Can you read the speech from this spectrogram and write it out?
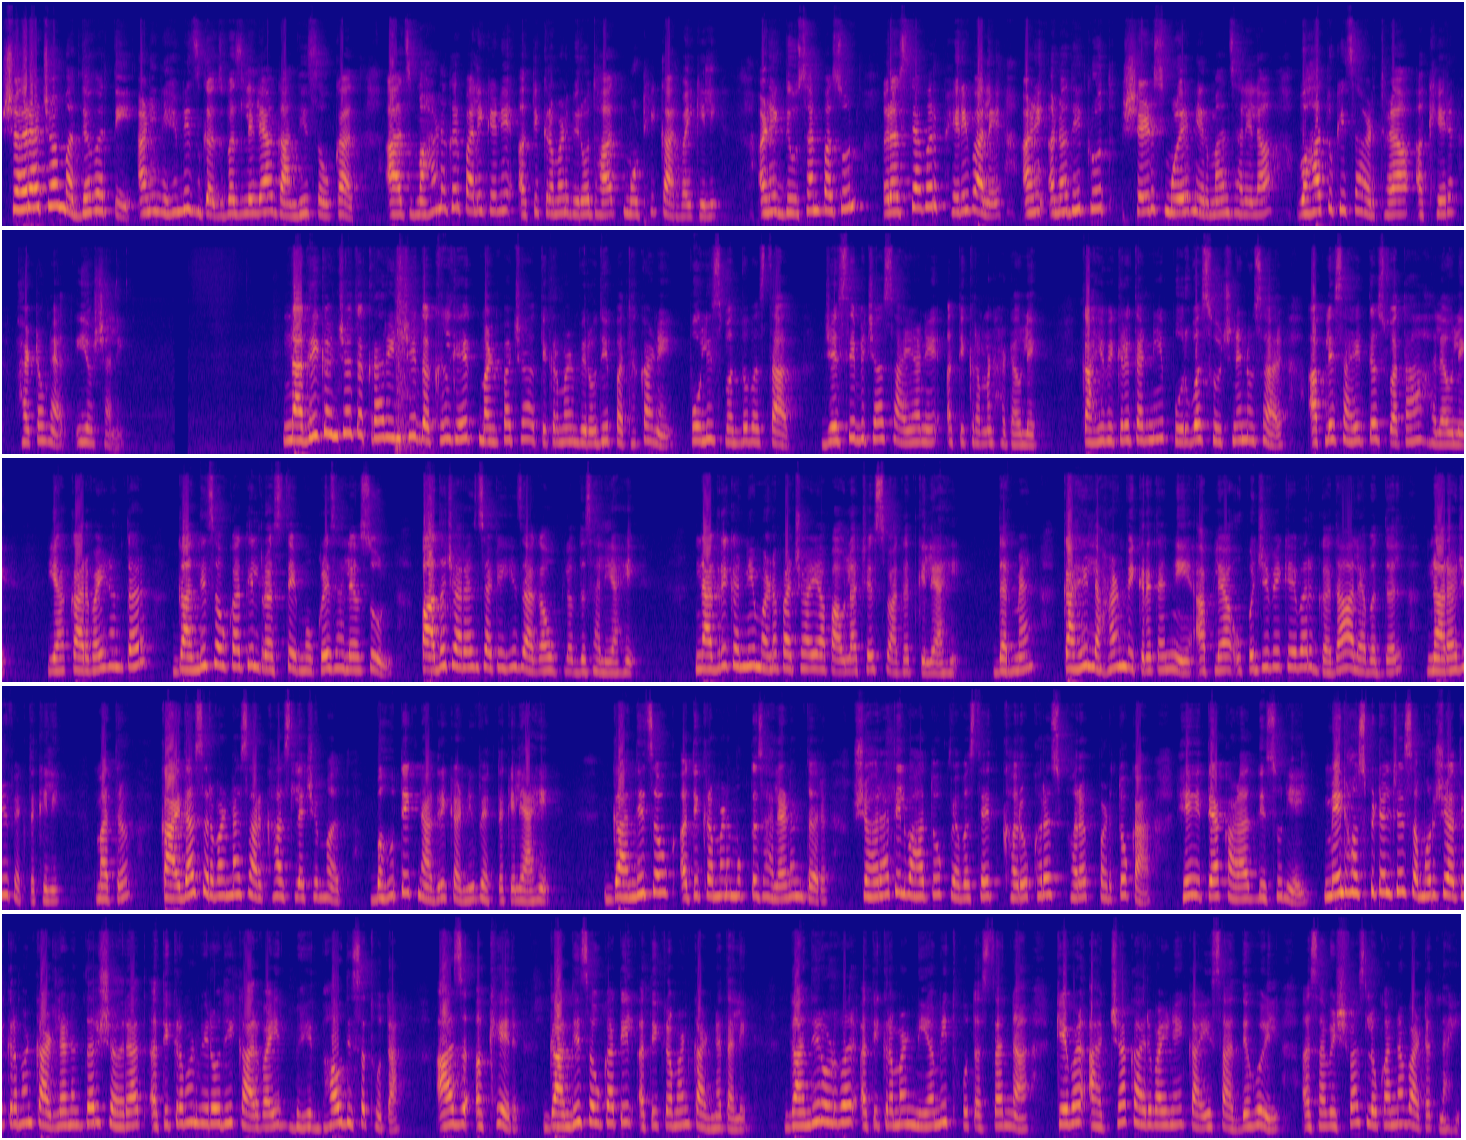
शहराच्या मध्यवर्ती आणि नेहमीच गजबजलेल्या गांधी चौकात आज महानगरपालिकेने अतिक्रमण विरोधात मोठी कारवाई केली. अनेक दिवसांपासून रस्त्यावर फेरीवाले आणि अनधिकृत शेड्समुळे निर्माण झालेला वाहतुकीचा अडथळा अखेर हटवण्यात यश आले. नागरिकांच्या तक्रारींची दखल घेत मंडपाच्या अतिक्रमण विरोधी पथकाने पोलीस बंदोबस्तात जेसीबीच्या साहाय्याने अतिक्रमण हटवले. काही विक्रेत्यांनी पूर्वसूचनेनुसार आपले साहित्य स्वतः हलवले. या कारवाईनंतर गांधी चौकातील रस्ते मोकळे झाले असून पादचाऱ्यांसाठी ही जागा उपलब्ध झाली आहे. नागरिकांनी मनपाच्या या पावलाचे स्वागत केले आहे. दरम्यान काही लहान विक्रेत्यांनी आपल्या उपजीविकेवर गदा आल्याबद्दल नाराजी व्यक्त केली. मात्र कायदा सर्वांना सारखा असल्याचे मत बहुतेक नागरिकांनी व्यक्त केले आहे. गांधी चौक अतिक्रमणमुक्त झाल्यानंतर शहरातील वाहतूक व्यवस्थेत खरोखरच फरक पडतो का हे येत्या काळात दिसून येईल. मेन हॉस्पिटलचे समोरचे अतिक्रमण काढल्यानंतर शहरात अतिक्रमण विरोधी कारवाईत भेदभाव दिसत होता. आज अखेर गांधी चौकातील अतिक्रमण काढण्यात आले. गांधी रोडवर अतिक्रमण नियमित होत असताना केवळ आजच्या कारवाईने काही साध्य होईल असा विश्वास लोकांना वाटत नाही.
